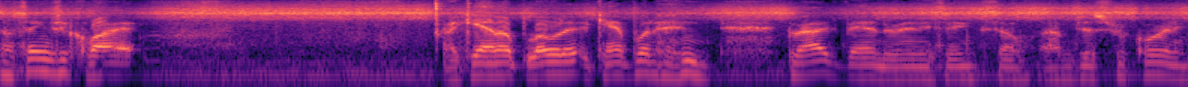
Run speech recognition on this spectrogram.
So things are quiet. I can't upload it. I can't put it in GarageBand or anything, so I'm just recording.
